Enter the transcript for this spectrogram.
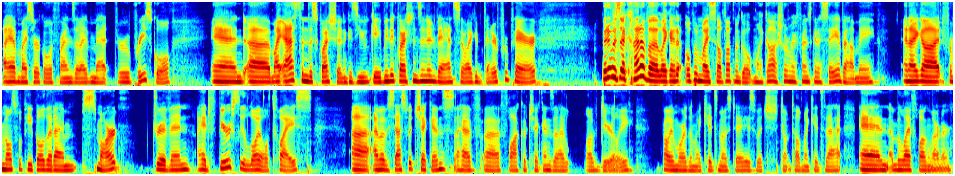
I have my circle of friends that I've met through preschool. And um, I asked them this question because you gave me the questions in advance so I could better prepare. But it was a kind of a like I'd open myself up and go, oh my gosh, what are my friends going to say about me? And I got from multiple people that I'm smart, driven. I had fiercely loyal twice. Uh, I'm obsessed with chickens. I have a flock of chickens that I love dearly, probably more than my kids most days, which don't tell my kids that. And I'm a lifelong learner.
